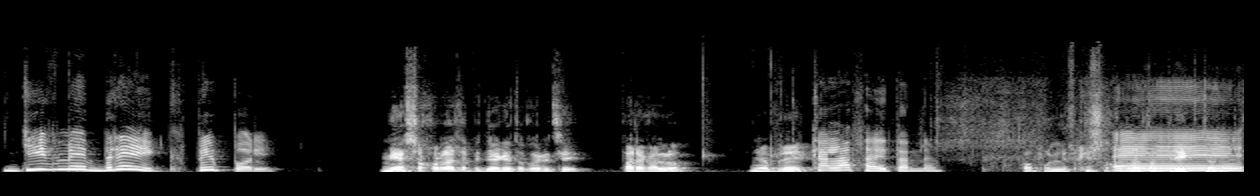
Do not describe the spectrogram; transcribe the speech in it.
give me a break, people. Μία σοκολάτα, παιδιά, για το κορίτσι. Παρακαλώ. Μια break. Καλά θα ήταν. Όπου λευκή σοκολάτα break τώρα. Ε,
